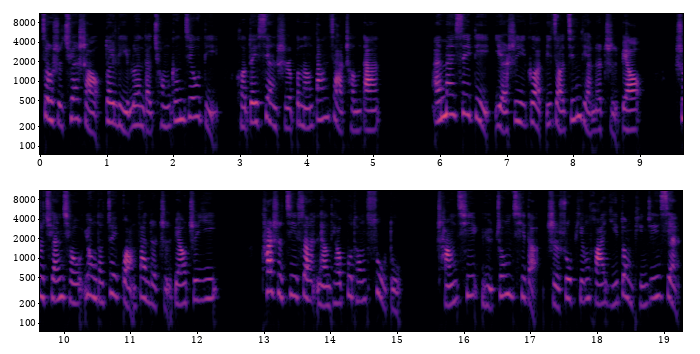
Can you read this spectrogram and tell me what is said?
就是缺少对理论的穷根究底。和对现实不能当下承担，MACD 也是一个比较经典的指标，是全球用的最广泛的指标之一。它是计算两条不同速度长期与中期的指数平滑移动平均线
